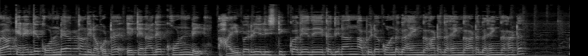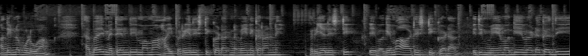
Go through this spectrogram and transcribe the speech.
ඔයා කෙනෙක්ගේ කොන්්ඩයක් අඳනකොට ඒ කෙනගේ කොන්්ඩේ හයිපරියලිස්ටික් වගේ දේක දිනං අපිට කොන්ඩ ගහෙන්ගහට ගහෙන්ගහට ගහෙන්ගහට අඳන්න පුළුවන්. හැබැයි මෙතැන්දී මම හයිපරියලිස්ටික් වඩක් නෙමේනි කරන්නේ. රියලිස්ටික් ඒ වගේම ආටිස්ටික් වැඩක්. ඉතින් මේ වගේ වැඩකදී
